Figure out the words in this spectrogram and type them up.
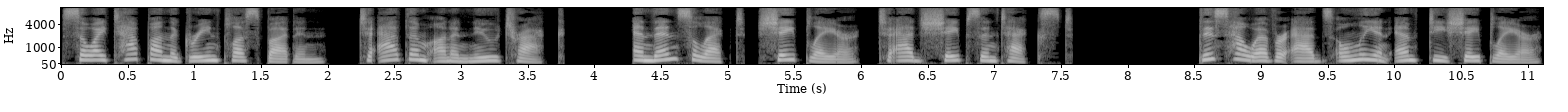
so I tap on the green plus button, to add them on a new track. And then select Shape Layer, to add shapes and text. This however adds only an empty shape layer.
